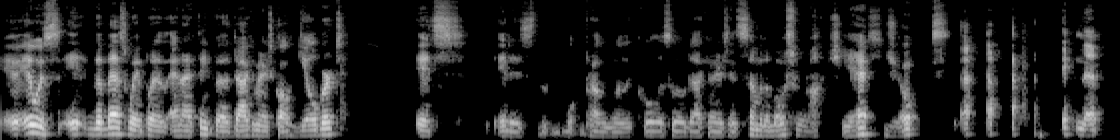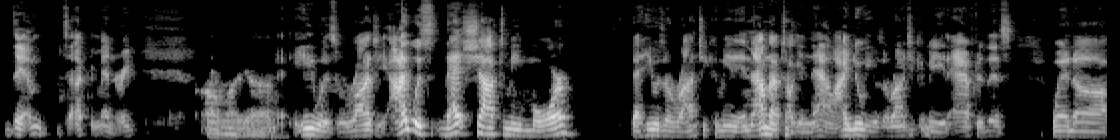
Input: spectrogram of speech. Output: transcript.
it, it was it, the best way to put it. And I think the documentary is called Gilbert. It's it is probably one of the coolest little documentaries and some of the most raunchy ass jokes in that damn documentary. Oh my god. He was raunchy. I was that shocked me more that he was a raunchy comedian. And I'm not talking now. I knew he was a raunchy comedian after this. When uh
